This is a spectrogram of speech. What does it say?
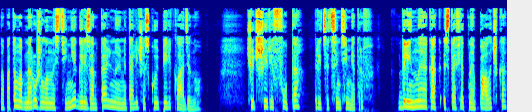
но потом обнаружила на стене горизонтальную металлическую перекладину. Чуть шире фута, 30 сантиметров, длинная, как эстафетная палочка,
